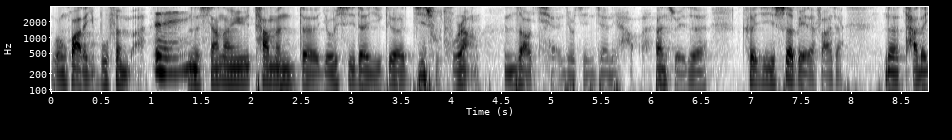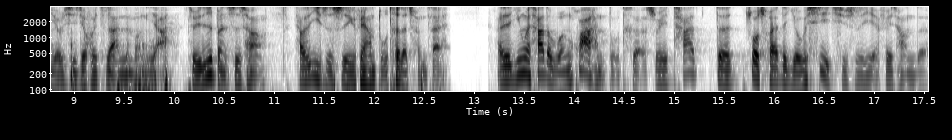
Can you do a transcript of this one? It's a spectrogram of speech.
文化的一部分吧。对，那相当于他们的游戏的一个基础土壤，很早以前就已经建立好了。伴随着科技设备的发展，那它的游戏就会自然的萌芽。所以日本市场。它是一直是一个非常独特的存在，而且因为它的文化很独特，所以它的做出来的游戏其实也非常的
